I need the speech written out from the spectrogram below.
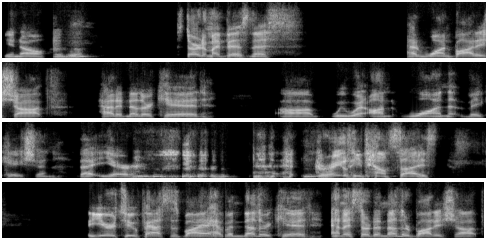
you know. Mm-hmm. Started my business, had one body shop, had another kid. Uh, we went on one vacation that year, greatly downsized a year or two passes by, I have another kid, and I start another body shop.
